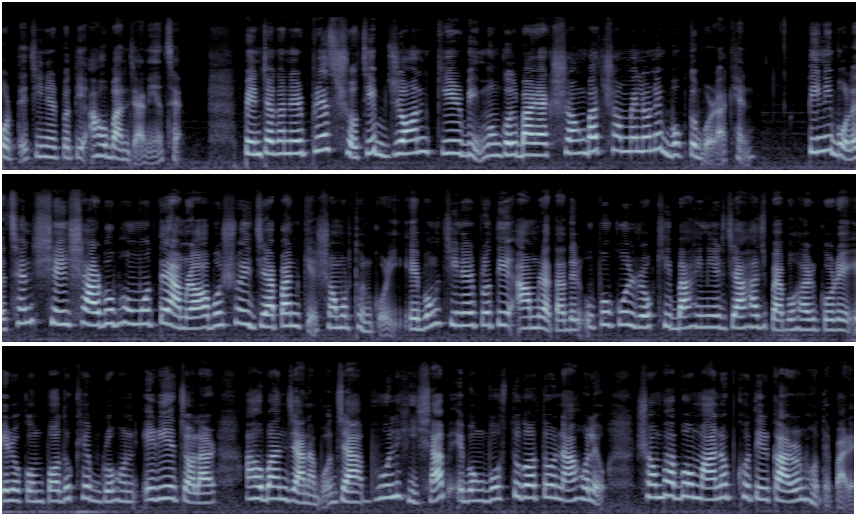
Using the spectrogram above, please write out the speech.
করতে চীনের প্রতি আহ্বান জানিয়েছে। পেন্টাগনের প্রেস সচিব জন কিরবি মঙ্গলবার এক সংবাদ সম্মেলনে বক্তব্য রাখেন। তিনি বলেছেন, সেই সার্বভৌমত্বে আমরা অবশ্যই জাপানকে সমর্থন করি এবং চীনের প্রতি আমরা তাদের উপকূল রক্ষী বাহিনীর জাহাজ ব্যবহার করে এরকম পদক্ষেপ গ্রহণ এড়িয়ে চলার আহ্বান জানাব, যা ভুল হিসাব এবং বস্তুগত না হলেও সম্ভাব্য মানব ক্ষতির কারণ হতে পারে।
